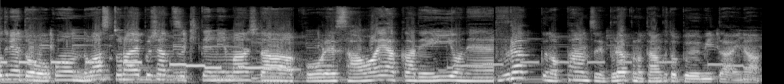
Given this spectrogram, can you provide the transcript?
コーディネート。今度はストライプシャツ着てみました。これ爽やかでいいよね。ブラックのパンツにブラックのタンクトップみたいな、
